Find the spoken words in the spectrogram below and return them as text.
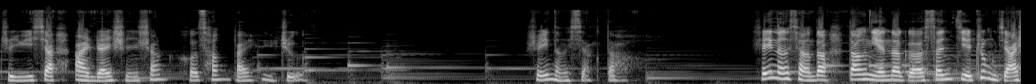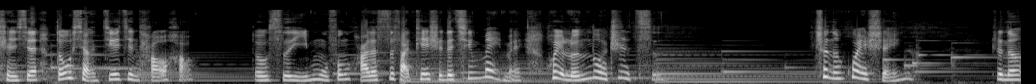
只余下黯然神伤和苍白玉折。谁能想到？谁能想到，当年那个三界众家神仙都想接近讨好，都似一目风华的司法天神的亲妹妹，会沦落至此？这能怪谁呢？只能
